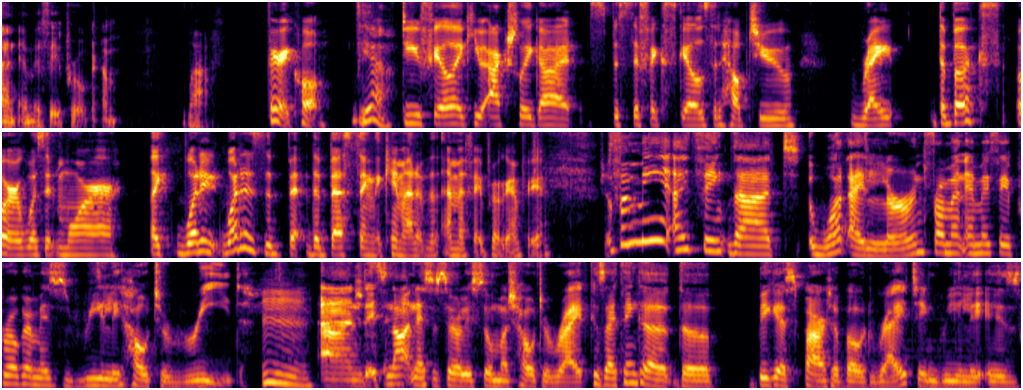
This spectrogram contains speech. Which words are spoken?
an MFA program. Wow. Very cool. Yeah. Do you feel like you actually got specific skills that helped you write the books or was it more like what what is the be- the best thing that came out of the MFA program for you? For me, I think that what I learned from an MFA program is really how to read. Mm, and it's not necessarily so much how to write, because I think uh, the biggest part about writing really is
